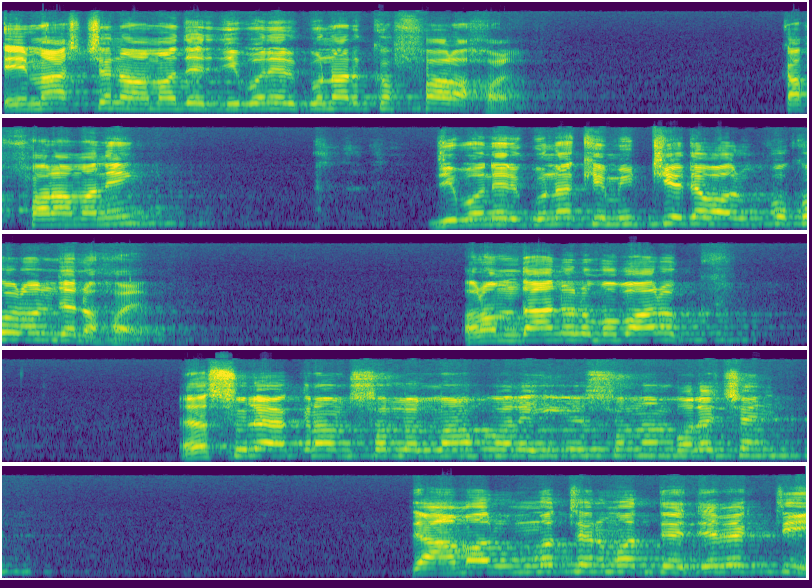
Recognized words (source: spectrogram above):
এই মাস যেন আমাদের জীবনের গুনার কফারা হয়। কাফারা মানে জীবনের গুণাকে মিটিয়ে দেওয়ার উপকরণ যেন হয়। রমদানুল মুবারক রসুল আকরম ওয়াসাল্লাম বলেছেন যে আমার উম্মতের মধ্যে যে ব্যক্তি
